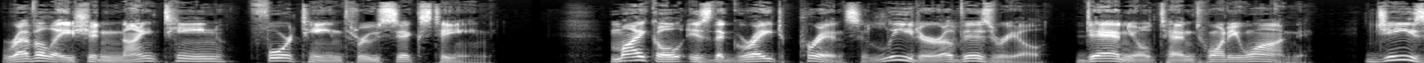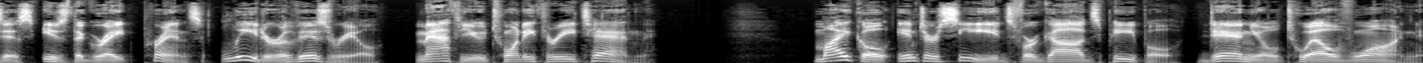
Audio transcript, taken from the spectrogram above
Revelation 19:14 through 16. Michael is the great prince, leader of Israel. Daniel 10:21. Jesus is the great prince, leader of Israel. Matthew 23:10. Michael intercedes for God's people. Daniel 12:1.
